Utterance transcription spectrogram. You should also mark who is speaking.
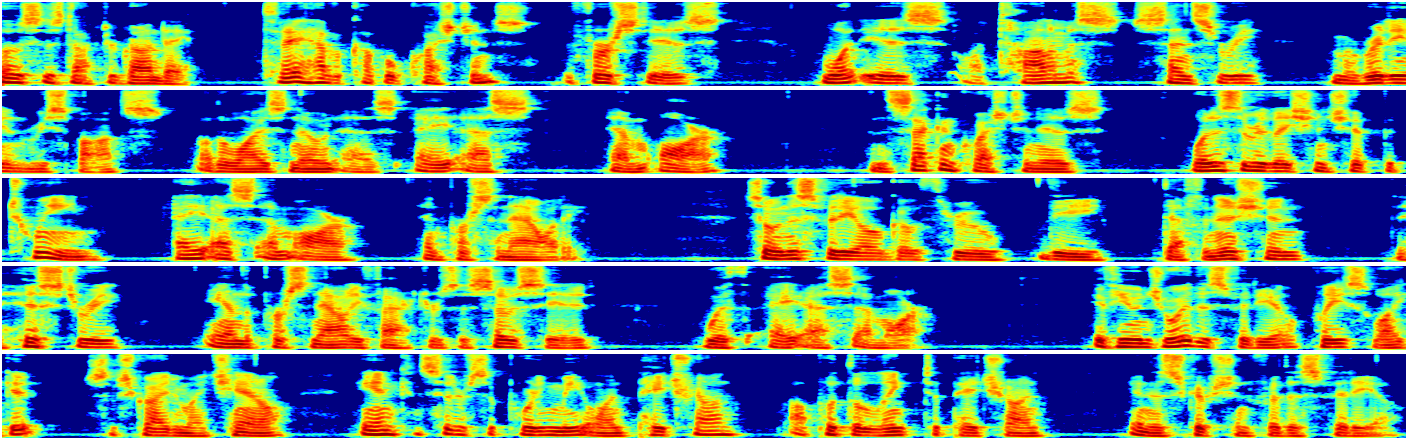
Speaker 1: Hello, this is Dr. Grande. Today I have a couple questions. The first is, what is autonomous sensory meridian response, otherwise known as ASMR? And the second question is, what is the relationship between ASMR and personality? So in this video, I'll go through the definition, the history, and the personality factors associated with ASMR. If you enjoyed this video, please like it, subscribe to my channel, and consider supporting me on Patreon. I'll put the link to Patreon in the description for this video.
